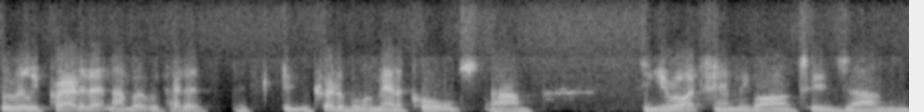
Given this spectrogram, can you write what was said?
we're really proud of that number. We've had a, an incredible amount of calls. Um, and you're right, family violence is um,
